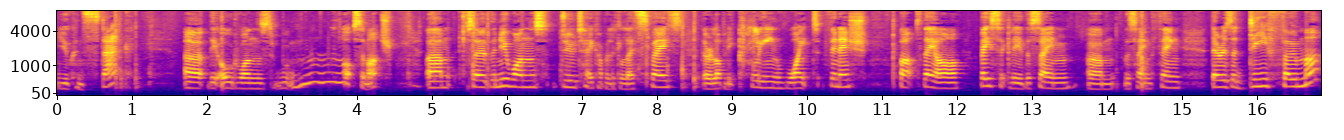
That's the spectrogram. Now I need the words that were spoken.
you can stack, uh, the old ones not so much. Um, so the new ones do take up a little less space. They're a lovely clean white finish but they are basically the same um, the same thing. There is a defoamer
